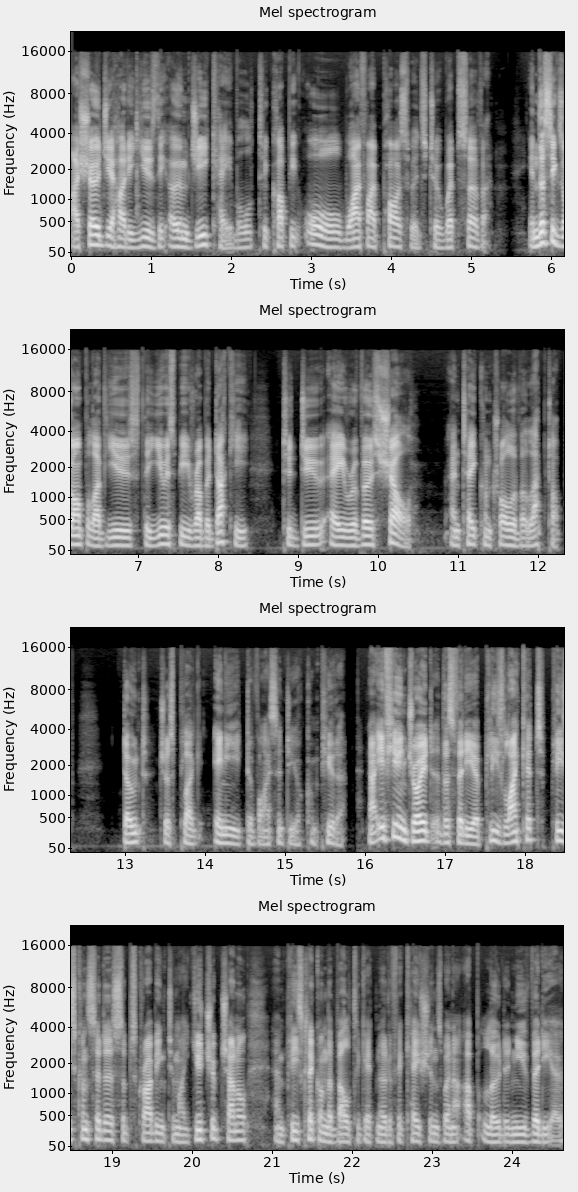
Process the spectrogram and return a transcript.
I showed you how to use the OMG cable to copy all Wi-Fi passwords to a web server. In this example, I've used the USB rubber ducky to do a reverse shell and take control of a laptop. Don't just plug any device into your computer. Now, if you enjoyed this video, please like it, please consider subscribing to my YouTube channel, and please click on the bell to get notifications when I upload a new video.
